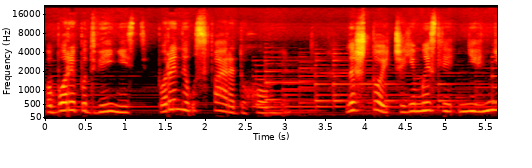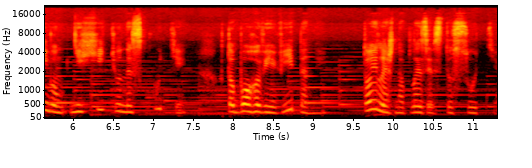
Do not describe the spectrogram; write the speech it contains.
обори подвійність, порине у сфери духовні. Лиш той, чиї мислі ні гнівом, ні хіттю не скуті, хто Богові відданий, той лиш наблизився до сутті.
